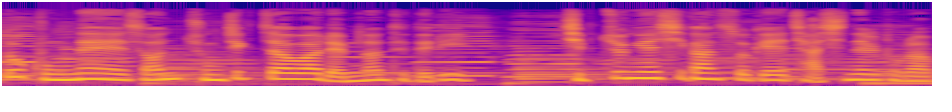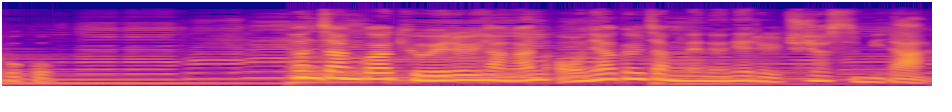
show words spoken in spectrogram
또 국내에선 중직자와 랩넌트들이 집중의 시간 속에 자신을 돌아보고 현장과 교회를 향한 언약을 잡는 은혜를 주셨습니다.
